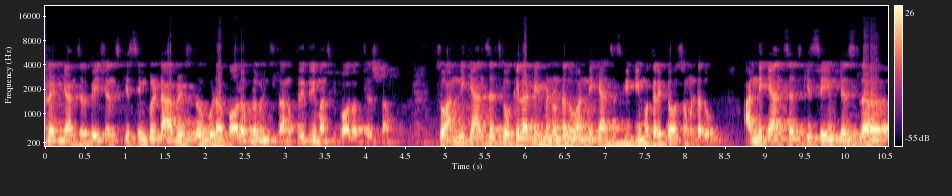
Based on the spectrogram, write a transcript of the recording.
బ్లడ్ క్యాన్సర్ పేషెంట్స్కి సింపుల్ టాబ్లెట్స్తో కూడా ఫాలోఅప్లో పెంచుతాను. త్రీ త్రీ మంత్స్కి ఫాలోఅప్ చేస్తాను. సో అన్ని క్యాన్సర్స్కి ఒకేలా ట్రీట్మెంట్ ఉండదు. అన్ని క్యాన్సర్స్కి కీమోథెరపీ అవసరం ఉండదు. అన్ని క్యాన్సర్స్కి సేమ్ టెస్ట్ల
